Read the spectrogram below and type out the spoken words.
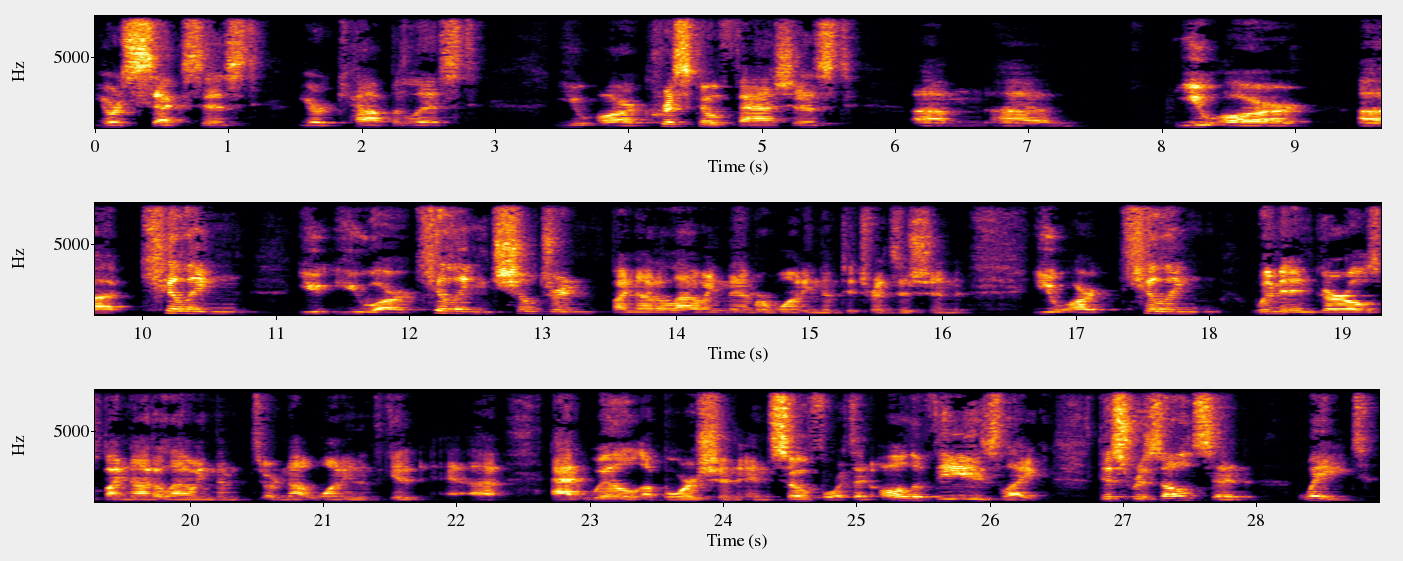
you're sexist, you're capitalist, you are Christo fascist, um, um, you are uh, killing you you are killing children by not allowing them or wanting them to transition. You are killing women and girls by not allowing them to, or not wanting them to get uh, at will abortion and so forth. And all of these, like this, results in wait,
